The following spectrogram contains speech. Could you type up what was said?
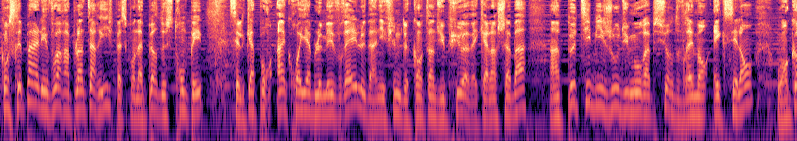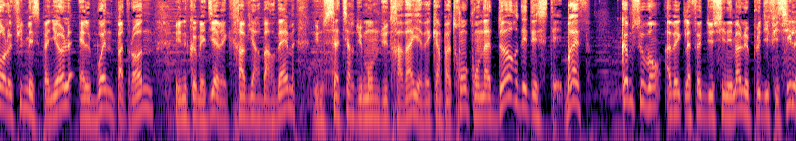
qu'on serait pas allé voir à plein tarif parce qu'on a peur de se tromper. C'est le cas pour Incroyable mais vrai, le dernier film de Quentin Dupieux avec Alain Chabat, un petit bijou d'humour absurde vraiment excellent, ou encore le film espagnol El Buen Patron, une comédie avec Javier Bardem, une satire du monde du travail avec un patron qu'on adore détester. Bref, comme souvent, avec la fête du cinéma, le plus difficile,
